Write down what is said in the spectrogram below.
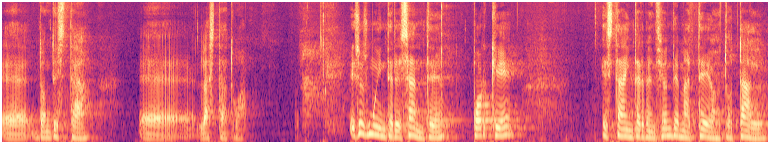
eh, donde está eh, la estatua. Eso es muy interesante porque esta intervención de Mateo total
